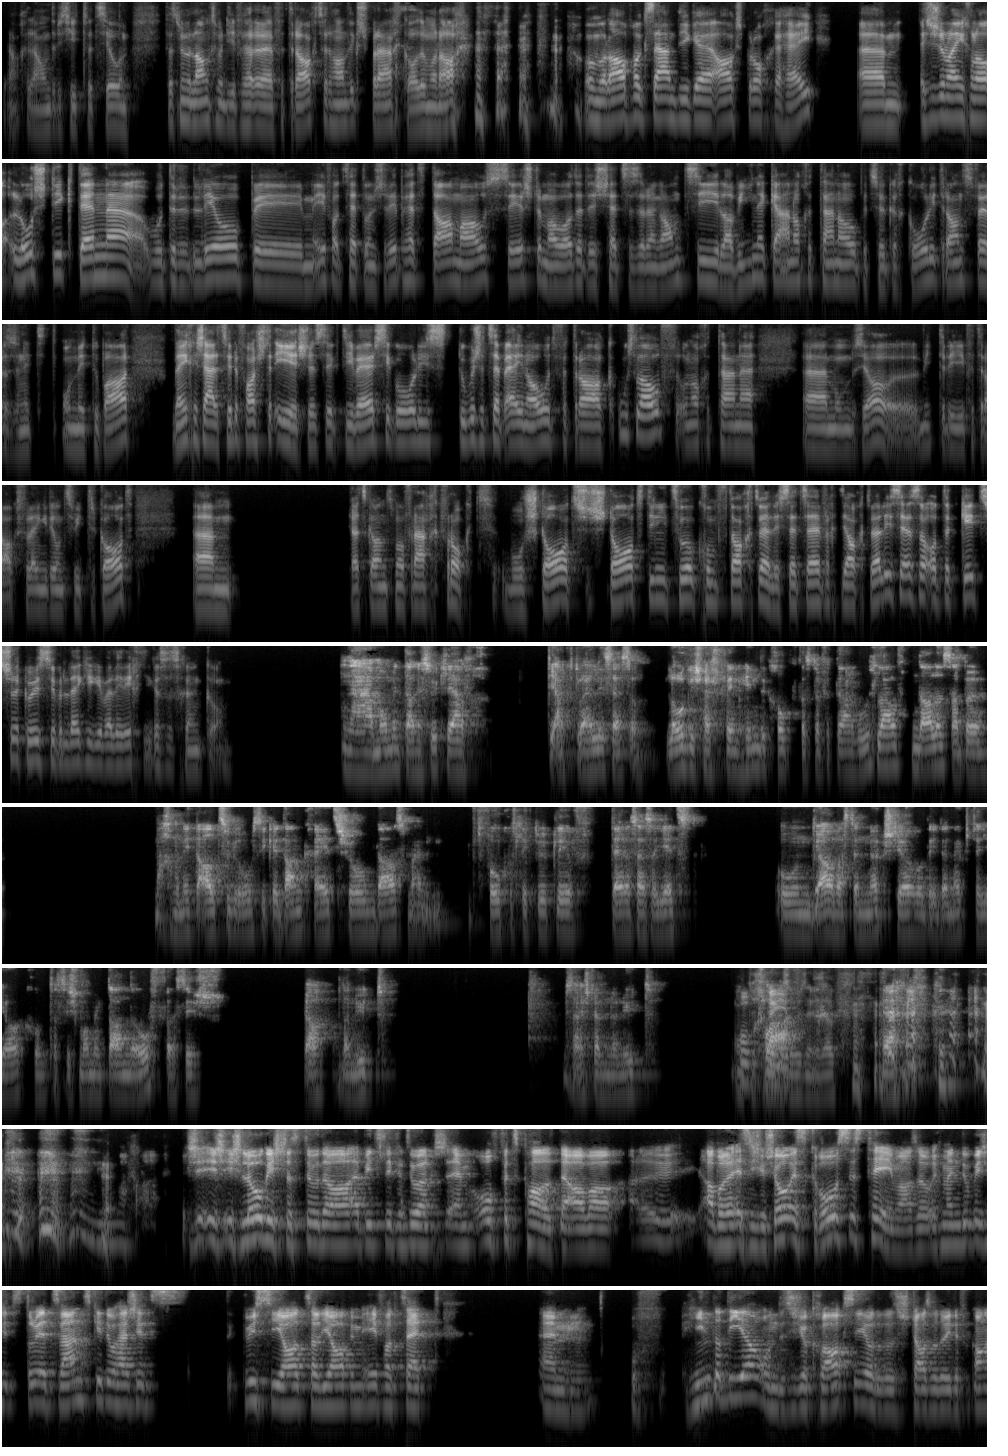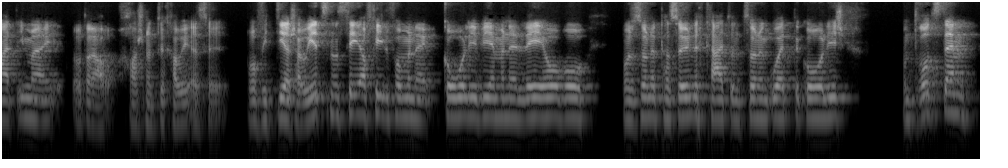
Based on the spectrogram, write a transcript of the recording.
Ja, eine andere Situation. Dass wir langsam in die Ver äh, Vertragsverhandlungsgespräche gehen, die wir, an wo wir Anfangssendungen angesprochen haben. Ähm, es ist noch eigentlich noch lustig, dann, äh, wo der Leo beim EVZ unterschrieben hat, damals, das erste Mal, oder? Das hat es eine ganze Lawine gegeben, nachher auch bezüglich Goalie-Transfer, also nicht unmittelbar. Und eigentlich ist er jetzt wieder fast der Erste. Es sind diverse Goalies. Du bist jetzt eben einer, der den Vertrag ausläuft und nachher ähm, um ja, weitere Vertragsverlängerung und so weiter geht. Ähm, jetzt ganz mal frech gefragt, wo steht, steht deine Zukunft aktuell? Ist es jetzt einfach die aktuelle Saison oder gibt es schon gewisse Überlegungen, in welche Richtung es könnte gehen? Nein, momentan ist es wirklich einfach die aktuelle Saison. Logisch hast du im Hinterkopf, dass der Vertrag ausläuft und alles, aber machen wir nicht allzu große Gedanken jetzt schon um das. Der Fokus liegt wirklich auf der Saison jetzt. Und ja, was dann nächstes Jahr oder in den nächsten Jahren kommt, das ist momentan noch offen. Es ist, ja, noch nicht, wie sagst du denn, noch nicht? Okay. Okay. Ja. ist, ist, ist logisch, dass du da ein bisschen versuchst, ähm, offen zu behalten, aber, äh, aber es ist ja schon ein grosses Thema. Also, ich meine, du bist jetzt 23, du hast jetzt eine gewisse Anzahl Jahre beim EVZ ähm, auf, hinter dir und es ist ja klar gewesen, oder das ist das, was du in der Vergangenheit immer, oder auch, kannst natürlich auch, also profitierst auch jetzt noch sehr viel von einem Goalie wie einem Leo, wo, wo so eine Persönlichkeit und so ein guter Goal ist. Und trotzdem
